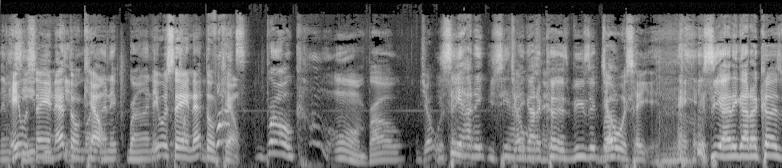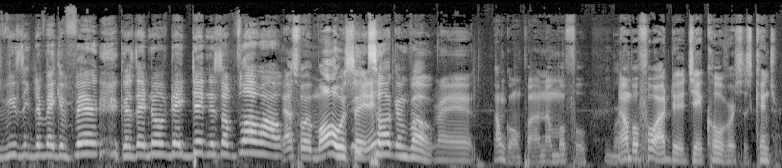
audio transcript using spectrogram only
Let me He see was saying that don't count. Run it, run He it. was saying that don't What? count. Bro, come on, bro. Joe You was see hating. how they you see how Joe they gotta was cut hating. his music, bro? Joe was hating. you see how they gotta cut his music to make it fair? Because they know if they didn't, it's a blowout. That's what Mal was What you saying. talking about? Man, I'm going to find number four. Bro. Number four, I did J. Cole versus Kendrick.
